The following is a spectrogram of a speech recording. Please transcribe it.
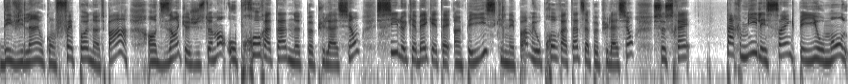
des vilains ou qu'on fait pas notre part, en disant que justement, au prorata de notre population, si le Québec était un pays, ce qu'il n'est pas, mais au prorata de sa population, ce serait parmi les cinq pays au monde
